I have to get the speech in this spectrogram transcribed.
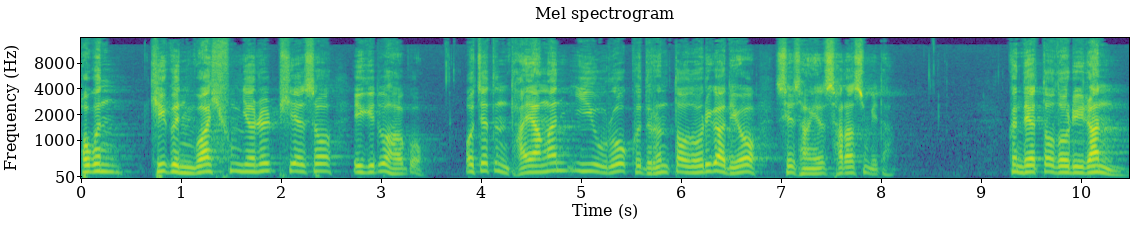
혹은 기근과 흉년을 피해서이기도 하고 어쨌든 다양한 이유로 그들은 떠돌이가 되어 세상에 살았습니다. 근데 떠돌이란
